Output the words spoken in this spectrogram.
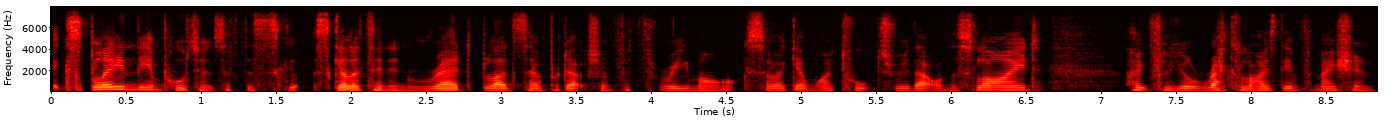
Explain the importance of the skeleton in red blood cell production for three marks. So again, I talked through that on the slide. Hopefully you'll recognise the information.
